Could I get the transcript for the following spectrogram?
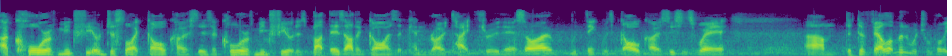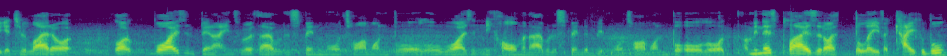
a core of midfield, just like Gold Coast. There's a core of midfielders, but there's other guys that can rotate through there. So I would think with Gold Coast, this is where um, the development, which we'll probably get to later, like why isn't Ben Ainsworth able to spend more time on ball, or why isn't Nick Holman able to spend a bit more time on ball? Or I mean, there's players that I believe are capable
